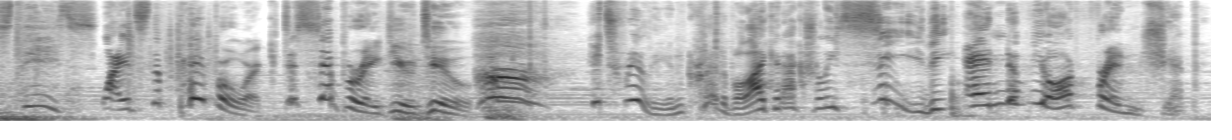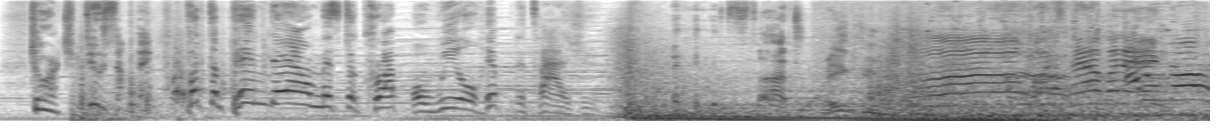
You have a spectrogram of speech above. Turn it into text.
What's this? Why, it's the paperwork to separate you two. it's really incredible. I can actually see the end of your friendship. George, do something. Put the pin down, Mr. Krupp, or we'll hypnotize you. Start me. Oh, what's happening? I don't know.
